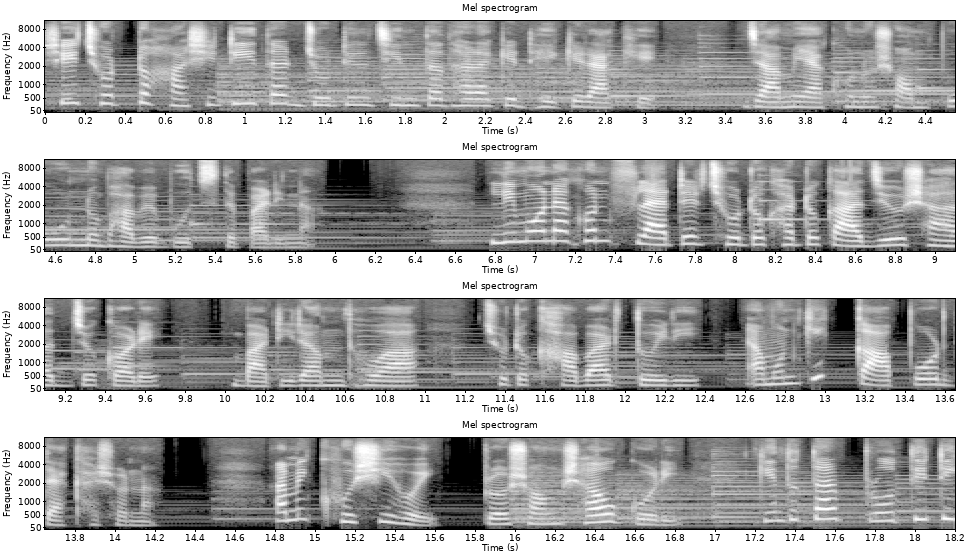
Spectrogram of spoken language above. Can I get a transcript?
সেই ছোট্ট হাসিটিই তার জটিল চিন্তাধারাকে ঢেকে রাখে, যা আমি এখনও সম্পূর্ণভাবে বুঝতে পারি না। লিমন এখন ফ্ল্যাটের ছোটোখাটো কাজেও সাহায্য করে, বাটিরাম ধোয়া, ছোট খাবার তৈরি, এমনকি কাপড় দেখাশোনা। আমি খুশি হই, প্রশংসাও করি। কিন্তু তার প্রতিটি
